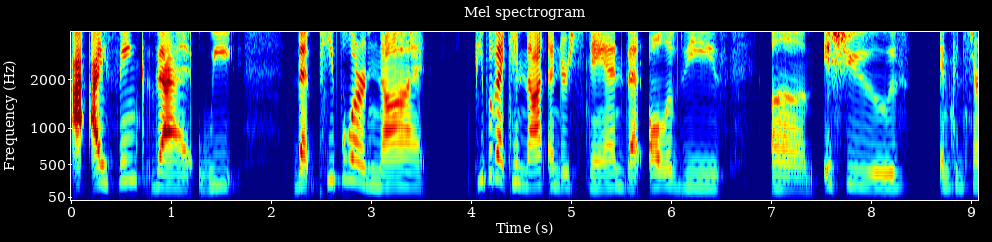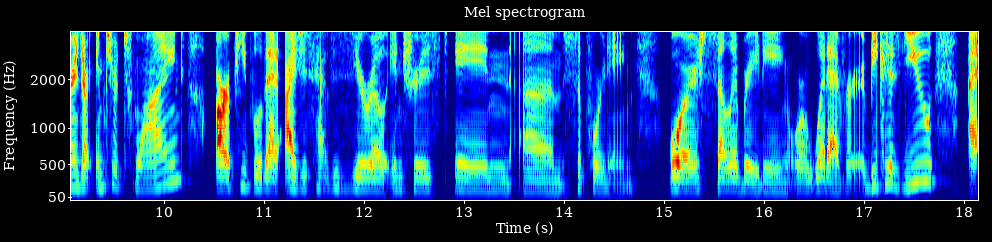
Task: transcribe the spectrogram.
i, I think that we that people are not people that cannot understand that all of these um, issues and concerns are intertwined are people that i just have zero interest in um, supporting or celebrating or whatever because you I,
